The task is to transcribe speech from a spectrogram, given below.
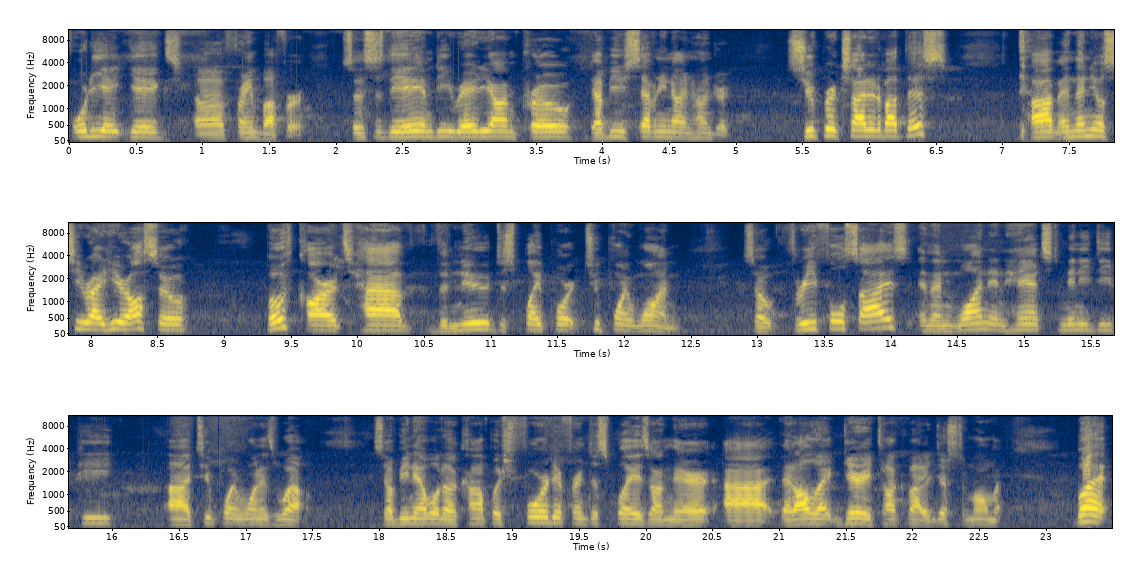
48 gigs of frame buffer. So this is the AMD Radeon Pro W7900. Super excited about this. Um, and then you'll see right here also, both cards have the new DisplayPort 2.1. So three full size and then one enhanced mini DP uh, 2.1 as well. So being able to accomplish four different displays on there uh, that I'll let Gary talk about in just a moment. But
